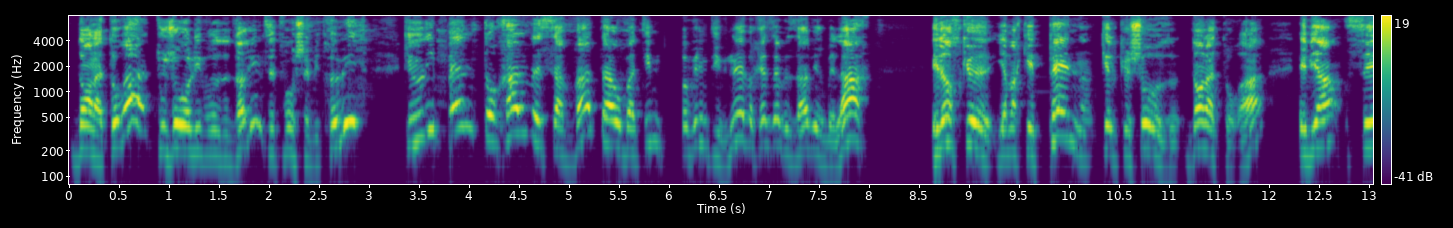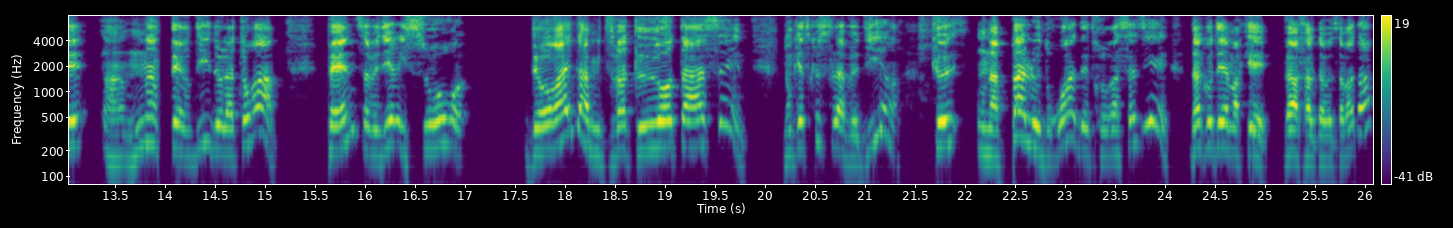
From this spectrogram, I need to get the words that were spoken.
dans la Torah, toujours au livre de Devarim, cette fois au chapitre 8, qui nous dit et lorsqu'il y a marqué peine quelque chose dans la Torah, eh bien, c'est un interdit de la Torah. Peine, ça veut dire isur deoraita, mitzvat lotaase. Donc, est-ce que cela veut dire qu'on n'a pas le droit d'être rassasié? D'un côté, il y a marqué ve'achalta ve'savata,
